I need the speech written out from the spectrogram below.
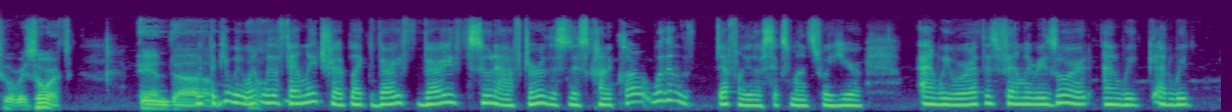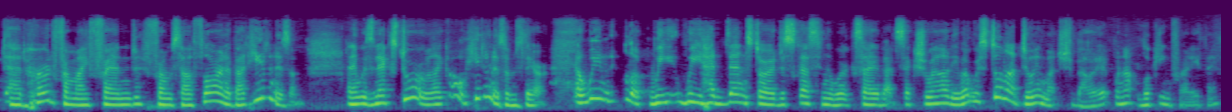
to a resort, and uh, with the we went with a family trip, like very, very soon after this, this kind of cl- within the, definitely the six months to a year, and we were at this family resort, and we and we had heard from my friend from South Florida about hedonism, and it was next door. We were like, "Oh, hedonism's there," and we look, we we had then started discussing that we're excited about sexuality, but we're still not doing much about it. We're not looking for anything,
